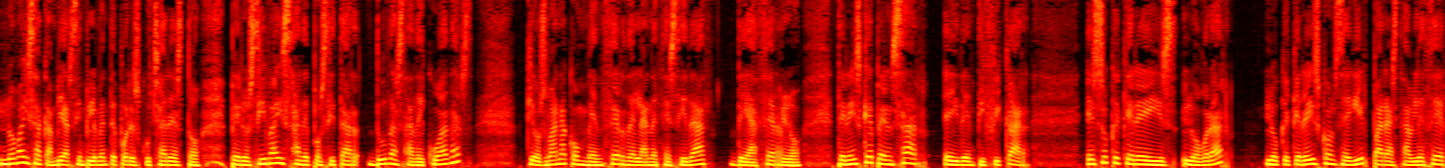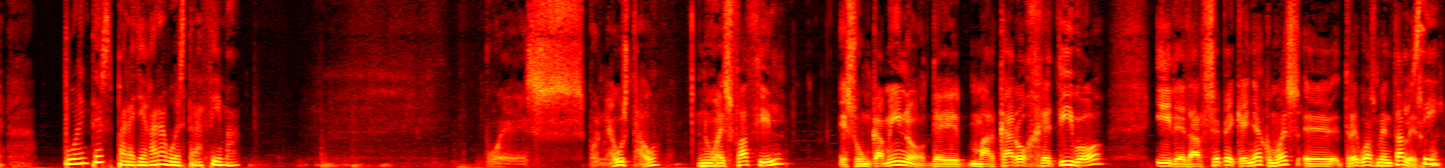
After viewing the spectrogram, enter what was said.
No vais a cambiar simplemente por escuchar esto, pero sí vais a depositar dudas adecuadas que os van a convencer de la necesidad de hacerlo. Tenéis que pensar e identificar eso que queréis lograr, lo que queréis conseguir para establecer puentes para llegar a vuestra cima. Pues, pues me ha gustado. No es fácil, es un camino de marcar objetivo y de darse pequeñas, ¿cómo es? Eh, treguas mentales. Sí,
